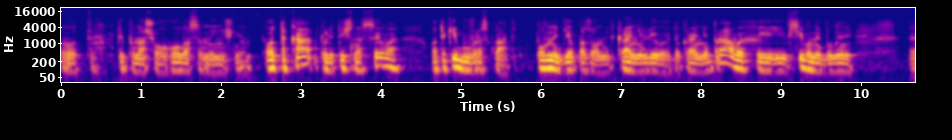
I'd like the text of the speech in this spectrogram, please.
от, типу нашого голоса нинішнього. От така політична сила, отакий був розклад. Повний діапазон від крайньо лівих до крайньо правих, і, всі вони були е,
